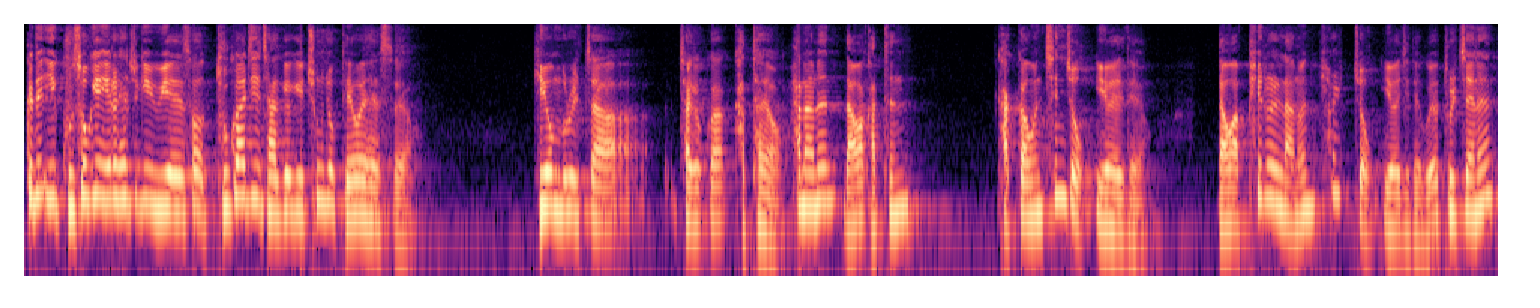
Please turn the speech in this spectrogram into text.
근데 이 구속의 일을 해주기 위해서 두 가지 자격이 충족되어야 했어요. 기업 물을 자 자격과 같아요. 하나는 나와 같은 가까운 친족이어야 돼요. 나와 피를 나눈 혈족이어야지 되고요. 둘째는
